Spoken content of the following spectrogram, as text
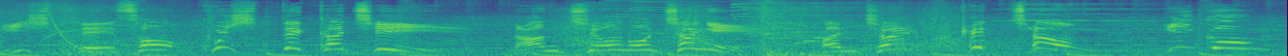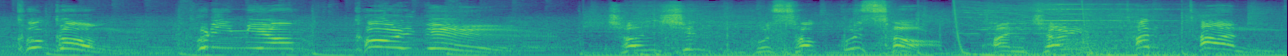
20대에서 90대까지 남치원 원창의 관절 쾌청 2090 프리미엄 골드 전신 구석구석 관절 탄탄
